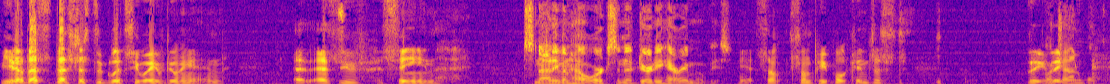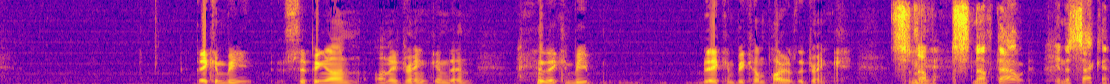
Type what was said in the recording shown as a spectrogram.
you know that's that's just the glitzy way of doing it, and as, as you've seen, it's not even how it works in the Dirty Harry movies. Yeah, some some people can just they, or they, John Wick they can be sipping on on a drink and then they can be they can become part of the drink Snuff, snuffed out in a second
